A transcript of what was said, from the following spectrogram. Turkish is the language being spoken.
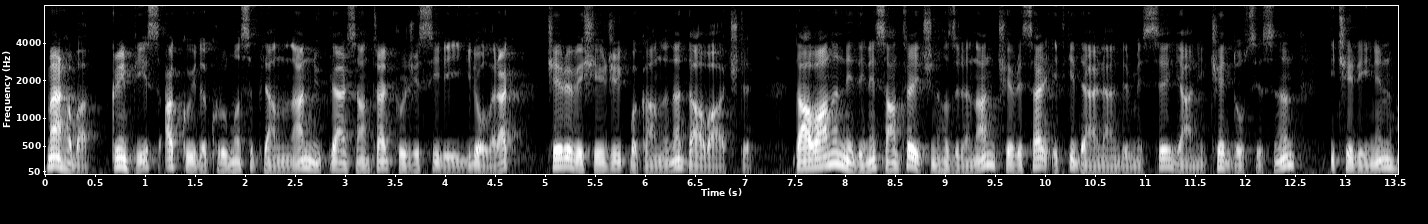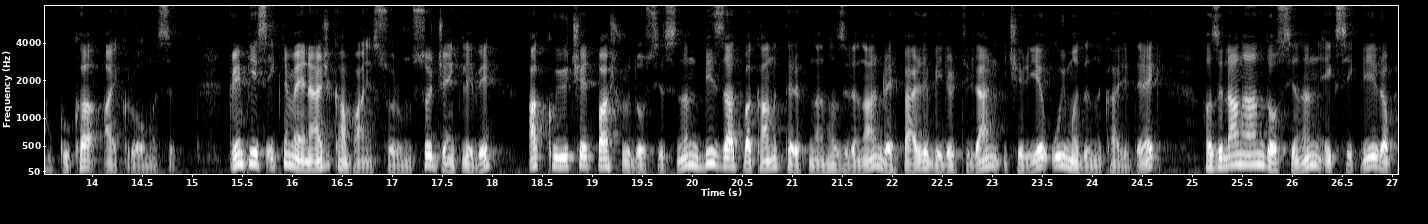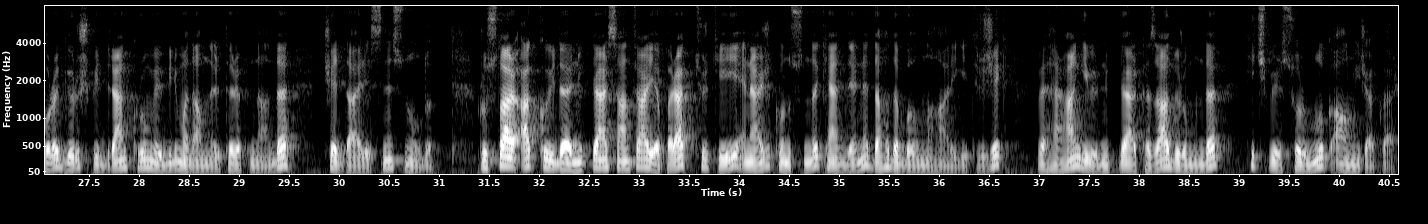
Merhaba, Greenpeace, Akkuyu'da kurulması planlanan nükleer santral projesiyle ilgili olarak Çevre ve Şehircilik Bakanlığı'na dava açtı. Davanın nedeni santral için hazırlanan çevresel etki değerlendirmesi yani ÇED dosyasının içeriğinin hukuka aykırı olması. Greenpeace İklim ve Enerji Kampanyası sorumlusu Cenk Levy, Akkuyu ÇED başvuru dosyasının bizzat bakanlık tarafından hazırlanan rehberde belirtilen içeriğe uymadığını kaydederek, hazırlanan dosyanın eksikliği rapora görüş bildiren kurum ve bilim adamları tarafından da ÇED dairesine sunuldu. Ruslar Akkuyu'da nükleer santral yaparak Türkiye'yi enerji konusunda kendilerine daha da bağımlı hale getirecek ve herhangi bir nükleer kaza durumunda hiçbir sorumluluk almayacaklar.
